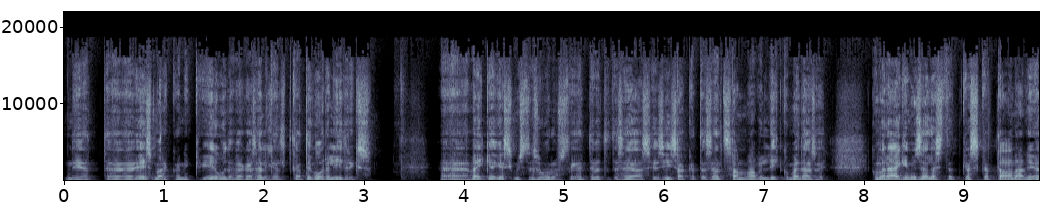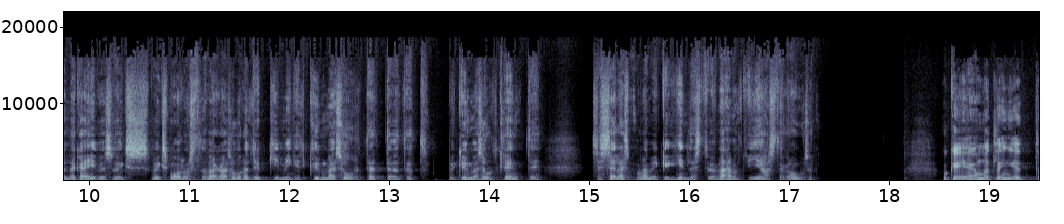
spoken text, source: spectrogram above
nii et äh, eesmärk on ikkagi jõuda väga selgelt kategooria liidriks väike ja keskmiste suurustega ettevõtete seas ja siis hakata sealt sammhaaval liikuma edasi. kui me räägime sellest, et kas Katana nii-öelda käibes võiks, võiks moodustada väga suure tüki mingid kümme suurt ettevõtet või kümme suurt klienti. siis sellest me oleme ikkagi kindlasti veel vähemalt viie aasta kaugusel okei okay,, aga mõtlengi, et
